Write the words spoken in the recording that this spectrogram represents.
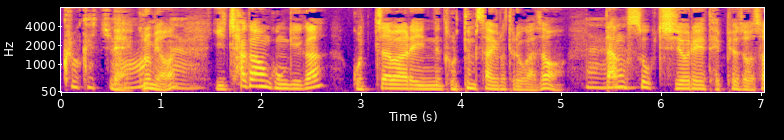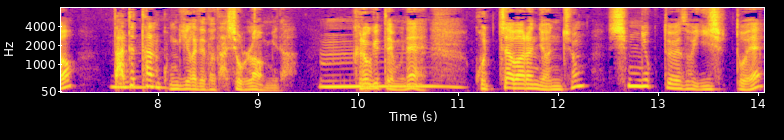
그렇겠죠. 네. 그러면 네. 이 차가운 공기가 곶자왈에 있는 돌틈 사이로 들어가서 네. 땅속 지열에 데펴져서 따뜻한 음. 공기가 돼서 다시 올라옵니다. 음. 그렇기 때문에 곶자왈은 연중 16도에서 20도의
